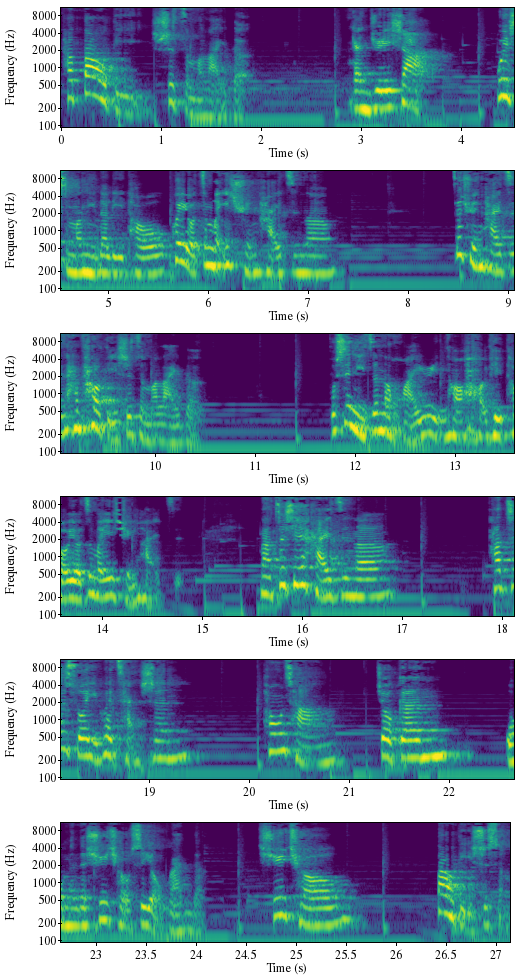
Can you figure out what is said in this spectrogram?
他到底是怎么来的？感觉一下，为什么你的里头会有这么一群孩子呢？这群孩子他到底是怎么来的？不是你真的怀孕哈，里头有这么一群孩子。那这些孩子呢，他之所以会产生，通常就跟我们的需求是有关的。需求到底是什么？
